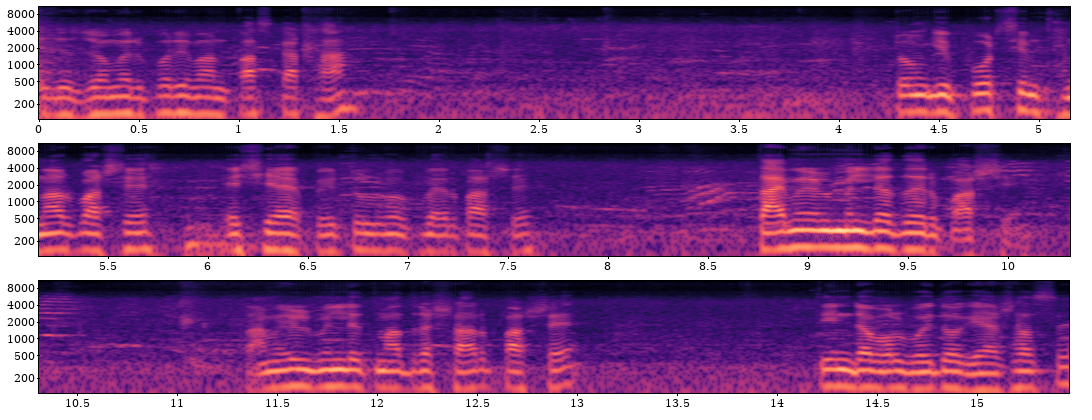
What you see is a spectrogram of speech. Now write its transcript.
এই যে জমির পরিমাণ পাঁচ কাঠা। টঙ্গী পশ্চিম থানার পাশে, এশিয়া পেট্রোল পাম্পের পাশে, তামিল মিল্লাতের পাশে। তামিল মিল্লাত মাদ্রাসার পাশে তিন ডাবল বৈধ গ্যাস আছে।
